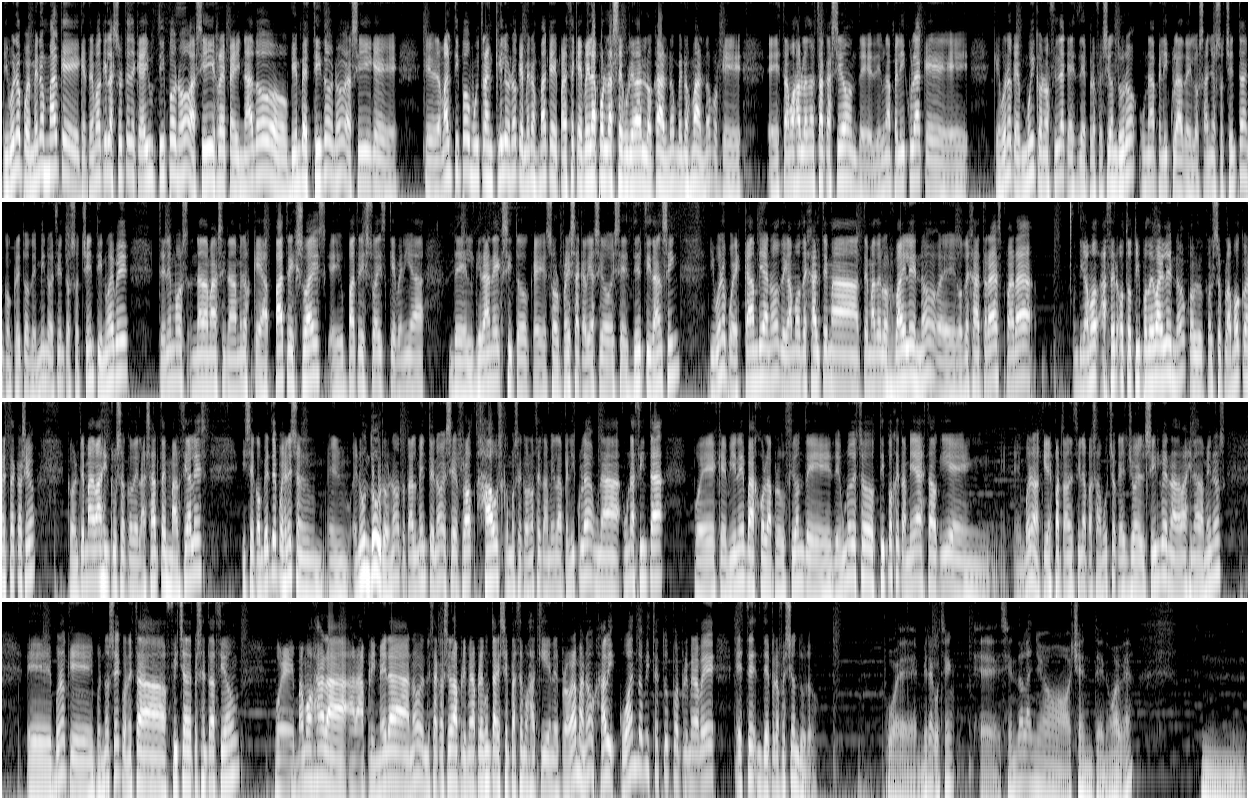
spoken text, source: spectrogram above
Y bueno, pues menos mal que, que, tenemos aquí la suerte de que hay un tipo, ¿no? Así repeinado, bien vestido, ¿no? Así que, que además el tipo muy tranquilo, ¿no? Que menos mal que parece que vela por la seguridad local, ¿no? Menos mal, ¿no? Porque eh, estamos hablando en esta ocasión de, de una película que, que, bueno, que es muy conocida, que es de Profesión Duro, una película de los años 80, en concreto de 1989. Tenemos nada más y nada menos que a Patrick Swayze, eh, un Patrick Swayze que venía del gran éxito, que sorpresa que había sido ese Dirty Dancing. Y bueno, pues cambia, ¿no? Digamos, deja el tema, tema de los bailes, ¿no? Eh, lo deja atrás para digamos, hacer otro tipo de bailes, ¿no? Con, con Soplamoco en esta ocasión, con el tema además incluso con de las artes marciales. Y se convierte pues en eso, en, en, en un duro, ¿no? Totalmente, ¿no? Ese Roadhouse, como se conoce también la película, una, una cinta pues que viene bajo la producción de, uno de estos tipos que también ha estado aquí en, en bueno, aquí en Espartano de Cine ha pasado mucho, que es Joel Silver, nada más y nada menos. Eh, bueno, que pues no sé, con esta ficha de presentación pues vamos a la, a la, primera, ¿no? En esta ocasión la primera pregunta que siempre hacemos aquí en el programa, ¿no? Javi, ¿cuándo viste tú por primera vez este de profesión duro? Pues mira, Agustín, eh, siendo el año 89, mmm,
